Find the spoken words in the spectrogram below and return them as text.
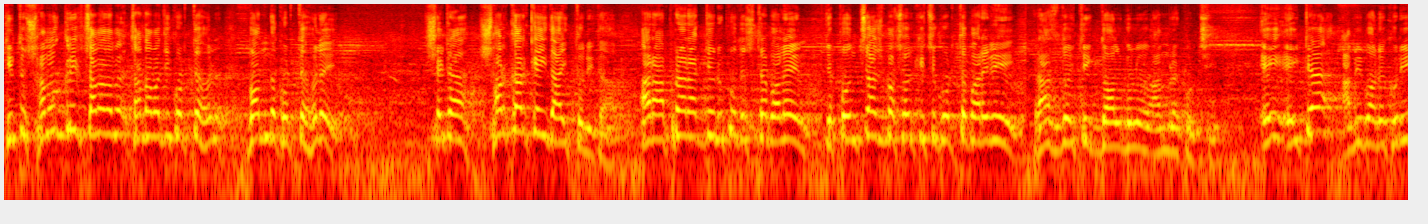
কিন্তু সামগ্রিক চাঁদা- চাঁদাবাজি করতে হলে, বন্ধ করতে হলে সেটা সরকারকেই দায়িত্ব নিতে হবে। আর আপনার একজন উপদেষ্টা বলেন যে পঞ্চাশ বছর কিছু করতে পারেনি, রাজনৈতিক দলগুলো আমরা করছি। এই, এইটা আমি মনে করি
